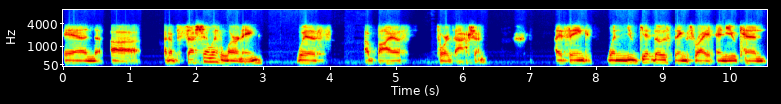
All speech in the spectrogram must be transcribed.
an uh, an obsession with learning with a bias towards action. I think when you get those things right and you can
